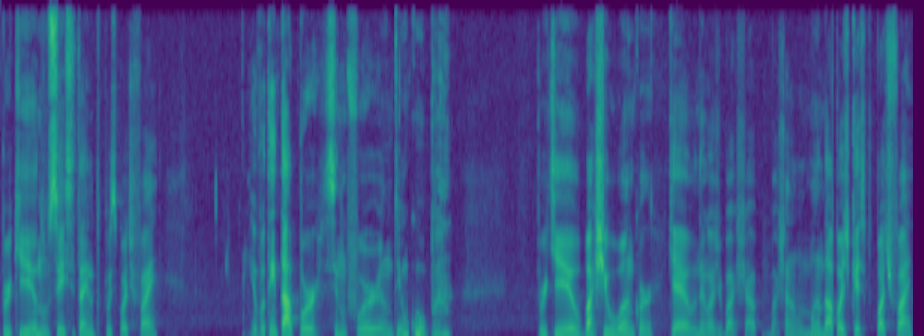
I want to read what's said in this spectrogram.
porque eu não sei se tá indo pro Spotify. Eu vou tentar pôr. Se não for, eu não tenho culpa. Porque eu baixei o Anchor, que é o negócio de baixar, baixar não, mandar podcast pro Spotify.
